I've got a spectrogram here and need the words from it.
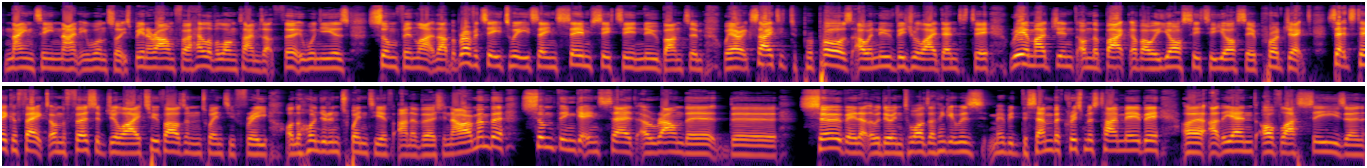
1991, so it's been around for a hell of a long time. Is that 31 years, something like that? But Bradford City tweeted saying, "Same city, new Bantam. We are excited to propose our new visual identity, reimagined on the back of our Your City, Your Say project, set to take effect on the 1st of July 2023 on the 120th anniversary." Now, I remember something getting said around the the survey that they were doing towards, I think it was maybe December, Christmas time, maybe, uh, at the end of last season.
